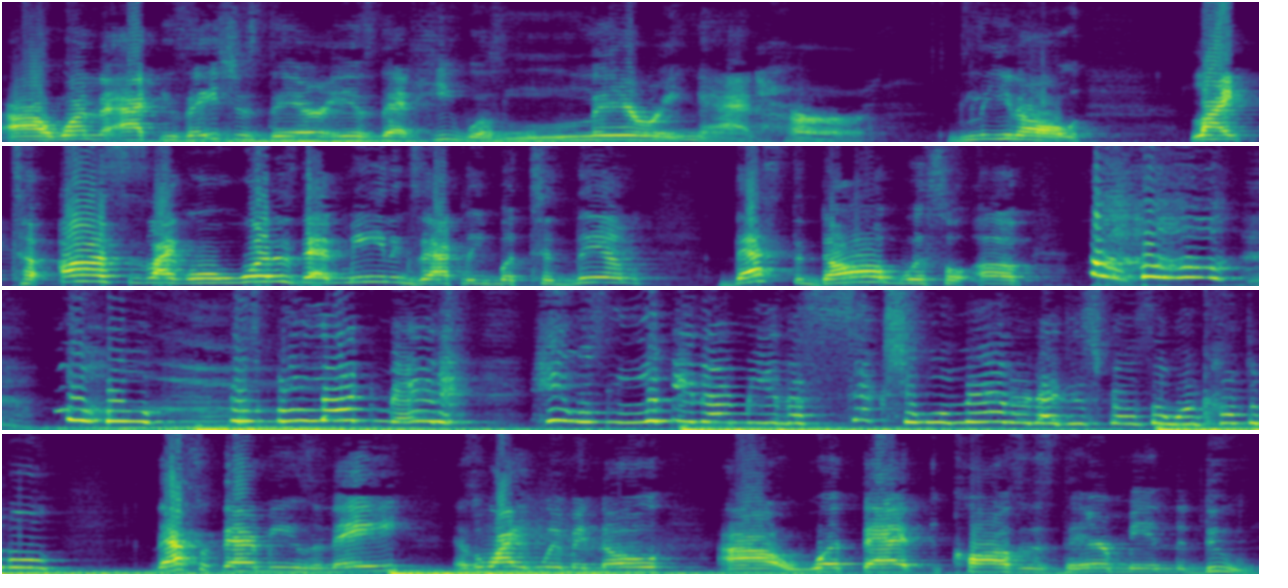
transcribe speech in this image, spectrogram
uh, one of the accusations there is that he was leering at her. You know, like to us, it's like, well, what does that mean exactly? But to them, that's the dog whistle of, oh, oh this black man, he was looking at me in a sexual manner that just felt so uncomfortable. That's what that means. And they, as white women, know uh, what that causes their men to do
